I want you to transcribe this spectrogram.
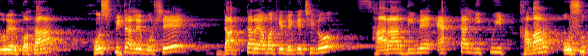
দূরের কথা হসপিটালে বসে ডাক্তারে আমাকে লিখেছিল সারা দিনে একটা লিকুইড খাবার, ওষুধ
